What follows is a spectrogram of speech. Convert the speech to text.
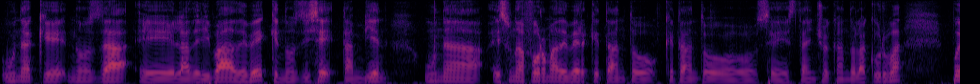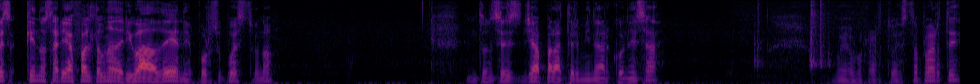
Una que nos da eh, la derivada de b, que nos dice también una, es una forma de ver qué tanto, qué tanto se está enchuecando la curva. Pues, ¿qué nos haría falta? Una derivada de n, por supuesto, ¿no? Entonces ya para terminar con esa, voy a borrar toda esta parte.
